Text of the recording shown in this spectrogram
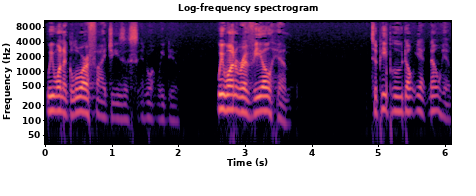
we want to glorify Jesus in what we do. We want to reveal him to people who don't yet know him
